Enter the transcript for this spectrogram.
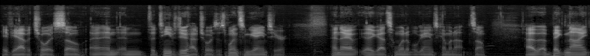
if you have a choice. So and and the teams do have choices. Win some games here, and they have, they got some winnable games coming up. So uh, a big night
